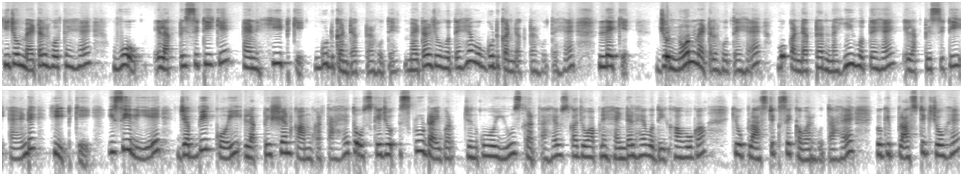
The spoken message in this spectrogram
कि जो मेटल होते हैं, वो इलेक्ट्रिसिटी के एंड हीट के गुड कंडक्टर होते हैं। मेटल जो होते हैं, वो गुड कंडक्टर होते हैं। लेकिन जो नॉन मेटल होते हैं, वो कंडक्टर नहीं होते हैं इलेक्ट्रिसिटी एंड हीट के। इसीलिए जब भी कोई इलेक्ट्रिशियन काम करता है तो उसके जो स्क्रू ड्राइवर जिनको वो यूज़ करता है, उसका जो आपने हैंडल है, वो देखा होगा कि वो प्लास्टिक से कवर होता है, क्योंकि प्लास्टिक जो है,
